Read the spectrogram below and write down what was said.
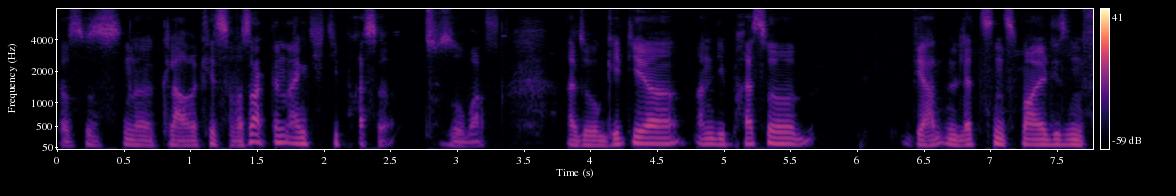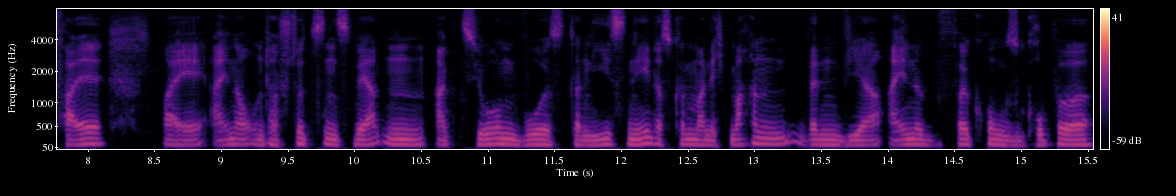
Das ist eine klare Kiste. Was sagt denn eigentlich die Presse zu sowas? Also geht ihr an die Presse? Wir hatten letztens mal diesen Fall bei einer unterstützenswerten Aktion, wo es dann hieß, nee, das können wir nicht machen. Wenn wir eine Bevölkerungsgruppe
